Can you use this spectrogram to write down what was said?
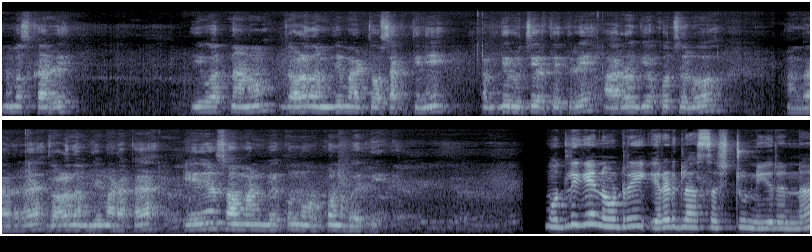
ನಮಸ್ಕಾರ ರೀ. ಇವತ್ತು ನಾನು ಜೋಳದ ಅಂಬಲಿ ಮಾಡಿ ತೋರ್ಸಾಕ್ತೀನಿ ಅಗ್ದಿ ರುಚಿ ಇರ್ತೈತೆ ರೀ ಆರೋಗ್ಯಕ್ಕೂ ಚಲೋ. ಹಂಗಾದ್ರೆ ಜೋಳದ ಅಂಬಲಿ ಮಾಡೋಕೆ ಏನೇನು ಸಾಮಾನು ಬೇಕು ನೋಡ್ಕೊಂಡು ಬರ್ರಿ. ಮೊದಲಿಗೆ ನೋಡ್ರಿ ಎರಡು ಗ್ಲಾಸಷ್ಟು ನೀರನ್ನು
